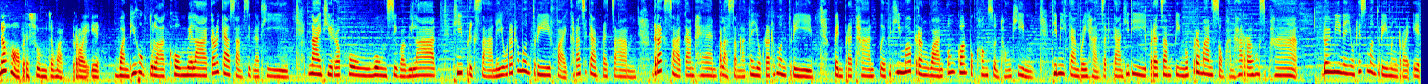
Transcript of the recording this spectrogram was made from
ณหอประชุมจังหวัดร้อยเอ็ด วันที่ 6 ตุลาคมเวลา9นาฬิกา30 นาที นายธีรพงษ์วงศ์ศิววิราช ที่ปรึกษานายกรัฐมนตรีฝ่ายข้าราชการประจำรักษาการแทนปลัดสำนักนายกรัฐมนตรี เป็นประธานเปิดพิธีมอบรางวัลองค์กรปกครองส่วนท้องถิ่น ที่มีการบริหารจัดการที่ดีประจำปีงบประมาณ 2565 โดยมีนายกเทศมนตรีเมืองร้อยเอ็ด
